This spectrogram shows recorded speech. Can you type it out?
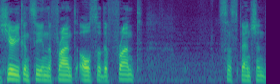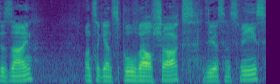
here you can see in the front also the front suspension design. Once again, spool valve shocks, DSSVs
